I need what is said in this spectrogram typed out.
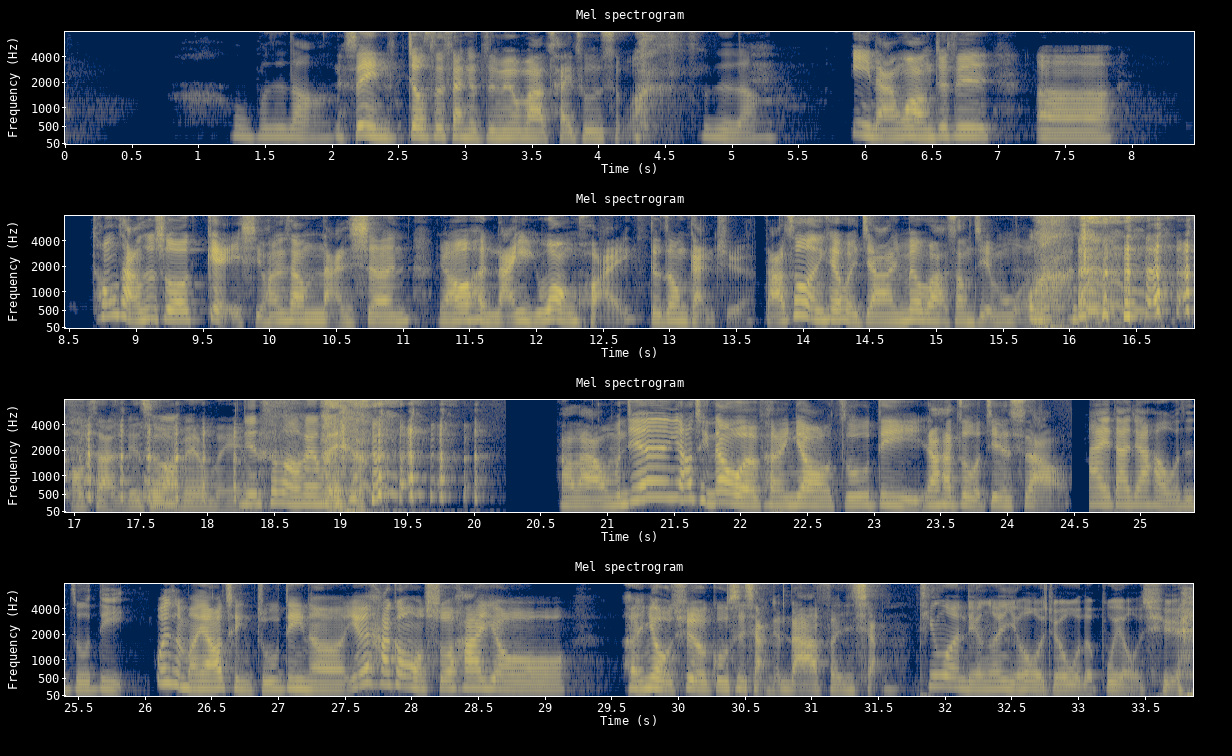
我不知道，所以就这三个字没有办法猜出是什么。不知道，意难忘就是呃，通常是说 gay 喜欢上男生，然后很难以忘怀的这种感觉。答错了你可以回家，你没有办法上节目了。好惨，连车马费都没有，连车马费都没有。好啦，我们今天邀请到我的朋友朱棣，让他自我介绍。嗨，大家好，我是朱棣。为什么邀请朱棣呢？因为他跟我说他有。很有趣的故事想跟大家分享。听完连恩以后，我觉得我的不有趣，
